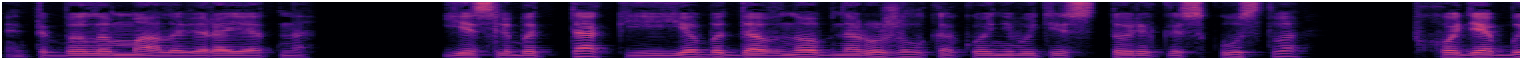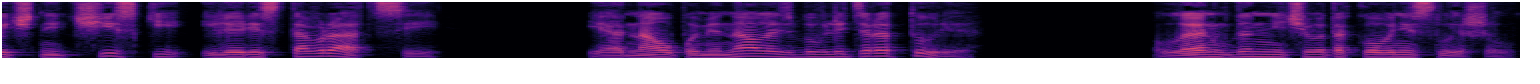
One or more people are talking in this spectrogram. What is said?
Это было маловероятно. Если бы так, ее бы давно обнаружил какой-нибудь историк искусства в ходе обычной чистки или реставрации, и она упоминалась бы в литературе. Лэнгдон ничего такого не слышал.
